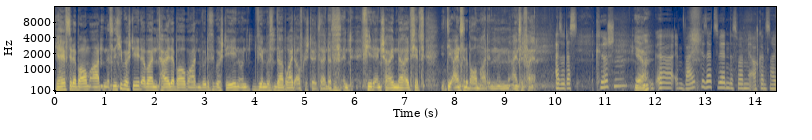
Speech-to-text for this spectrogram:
die Hälfte der Baumarten es nicht übersteht, aber ein Teil der Baumarten wird es überstehen und wir müssen da breit aufgestellt sein. Das ist viel entscheidender als jetzt die einzelne Baumart im, im Einzelfall. Also das Kirschen ja. äh, im Wald gesetzt werden. Das war mir auch ganz neu.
